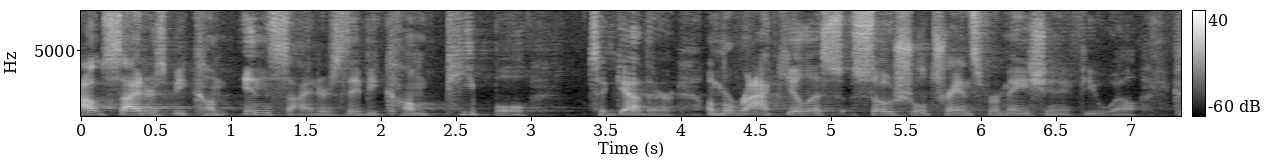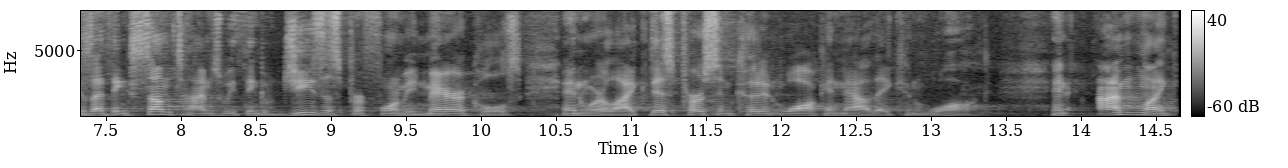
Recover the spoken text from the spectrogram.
outsiders become insiders, they become people together, a miraculous social transformation, if you will. Because I think sometimes we think of Jesus performing miracles and we're like, this person couldn't walk and now they can walk. And I'm like,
